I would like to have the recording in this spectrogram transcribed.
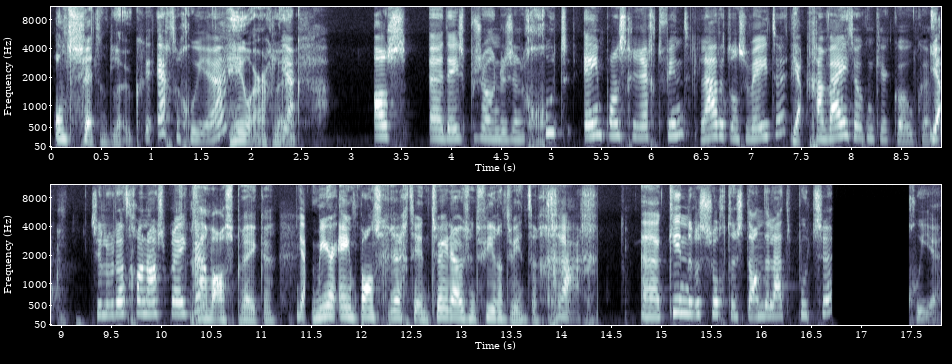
ontzettend leuk. Echt een goeie, hè? Heel erg leuk. Ja. Als eh, deze persoon dus een goed eenpansgerecht vindt, laat het ons weten. Ja. Gaan wij het ook een keer koken? Ja. Zullen we dat gewoon afspreken? Gaan we afspreken. Ja. Meer eenpansgerechten in 2024. Graag. Eh, kinderen 's ochtends tanden laten poetsen. Goeie.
